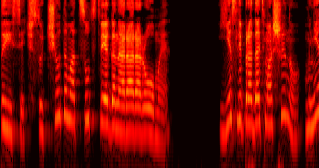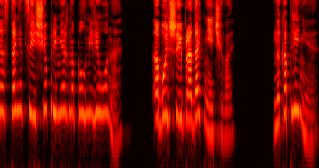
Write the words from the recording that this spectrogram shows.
тысяч с учетом отсутствия гонорара Ромы!» Если продать машину, мне останется еще примерно полмиллиона. А больше и продать нечего. Накопление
